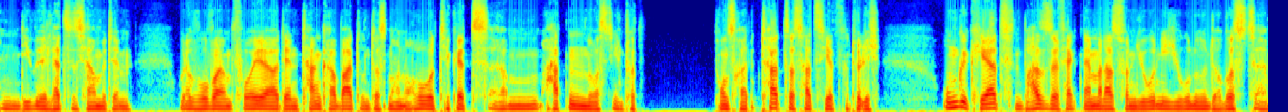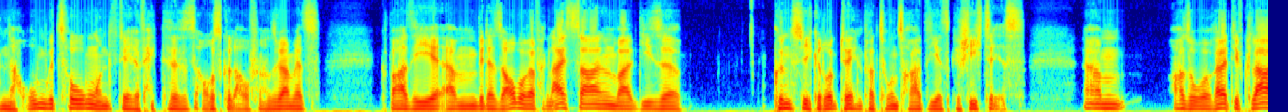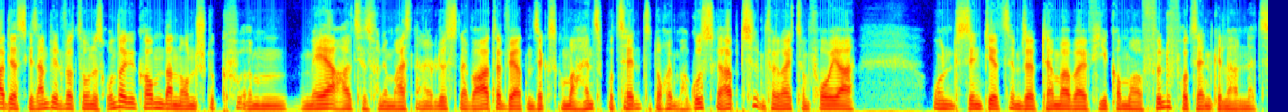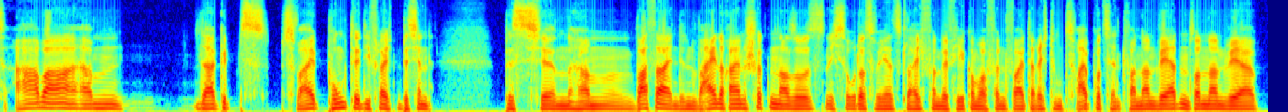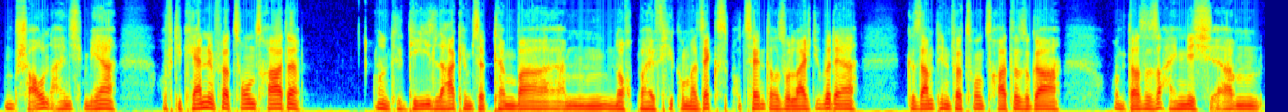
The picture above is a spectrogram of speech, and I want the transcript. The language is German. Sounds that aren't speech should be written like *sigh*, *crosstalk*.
die wir letztes Jahr mit dem, oder wo wir im Vorjahr den Tankrabatt und das 9-Euro-Ticket ähm, hatten, was die Inflationsrate hat. Das hat sich jetzt natürlich umgekehrt, ein Basiseffekt nennen wir das von Juni, Juni und August ähm, nach oben gezogen und der Effekt ist ausgelaufen. Also wir haben jetzt quasi ähm, wieder saubere Vergleichszahlen, weil diese künstlich gedrückte Inflationsrate jetzt Geschichte ist. Ähm, also relativ klar, dass die Gesamtinflation ist runtergekommen, dann noch ein Stück ähm, mehr als jetzt von den meisten Analysten erwartet. Wir hatten 6,1 Prozent noch im August gehabt im Vergleich zum Vorjahr und sind jetzt im September bei 4,5 Prozent gelandet. Aber ähm, da gibt es zwei Punkte, die vielleicht ein bisschen, bisschen ähm, Wasser in den Wein reinschütten. Also es ist nicht so, dass wir jetzt gleich von der 4,5 weiter Richtung 2 Prozent wandern werden, sondern wir schauen eigentlich mehr auf die Kerninflationsrate. Und die lag im September ähm, noch bei 4,6 Prozent, also leicht über der Gesamtinflationsrate sogar. Und das ist eigentlich ähm,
